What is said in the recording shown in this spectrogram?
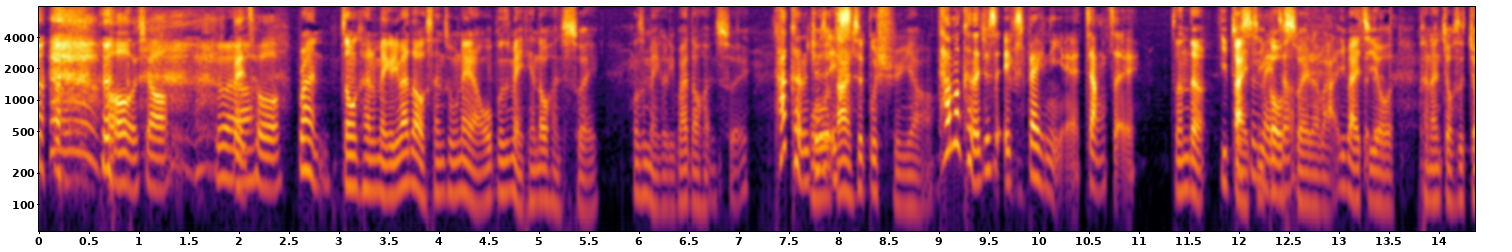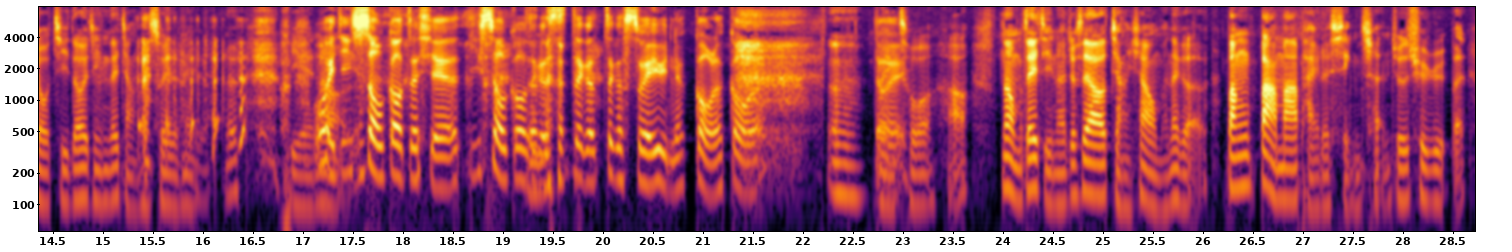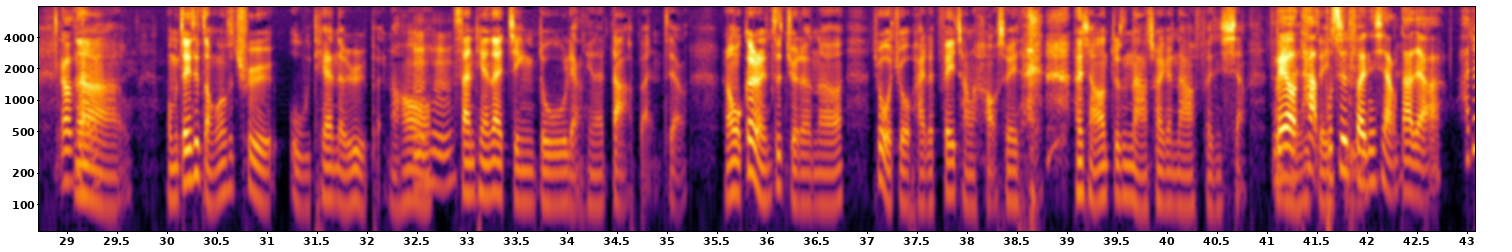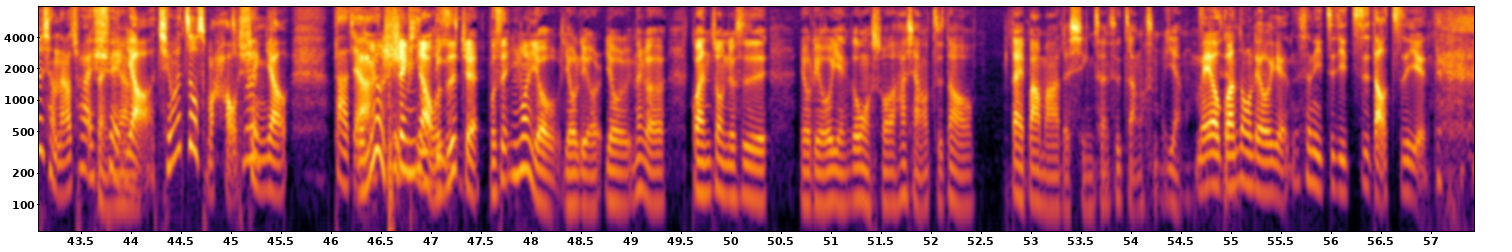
好好笑，对、啊，没错，不然怎么可能每个礼拜都有生出内容？我不是每天都很衰。或是每个礼拜都很衰，他可能就是当然是不需要，他们可能就是 expect 你哎这样子哎，真的，一百集够衰了吧？一百集有可能九十九集都已经在讲很衰的内容了，别，我已经受够这些，已经受够这个这个这个衰运了，够了够了，嗯，对没错。好，那我们这一集呢，就是要讲一下我们那个帮爸妈排的行程，就是去日本。那我们这一次总共是去五天的日本，然后三天在京都，两天在大阪，这样。然后我个人是觉得呢，就我觉得我排的非常的好，所以 很想要就是拿出来跟大家分享。没有，他不是分享，大家他就想拿出来炫耀。请问这有什么好炫耀？大家我没有炫耀，我只是觉得不是因为有有留有那个观众就是有留言跟我说，他想要知道带爸妈的行程是长什么样。没有观众留言，是你自己自导自演。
